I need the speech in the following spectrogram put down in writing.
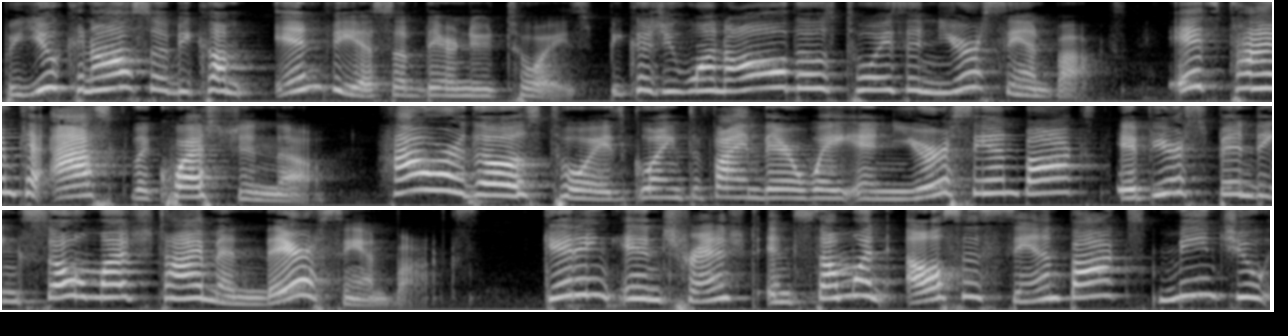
but you can also become envious of their new toys because you want all those toys in your sandbox. It's time to ask the question though how are those toys going to find their way in your sandbox if you're spending so much time in their sandbox? Getting entrenched in someone else's sandbox means you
